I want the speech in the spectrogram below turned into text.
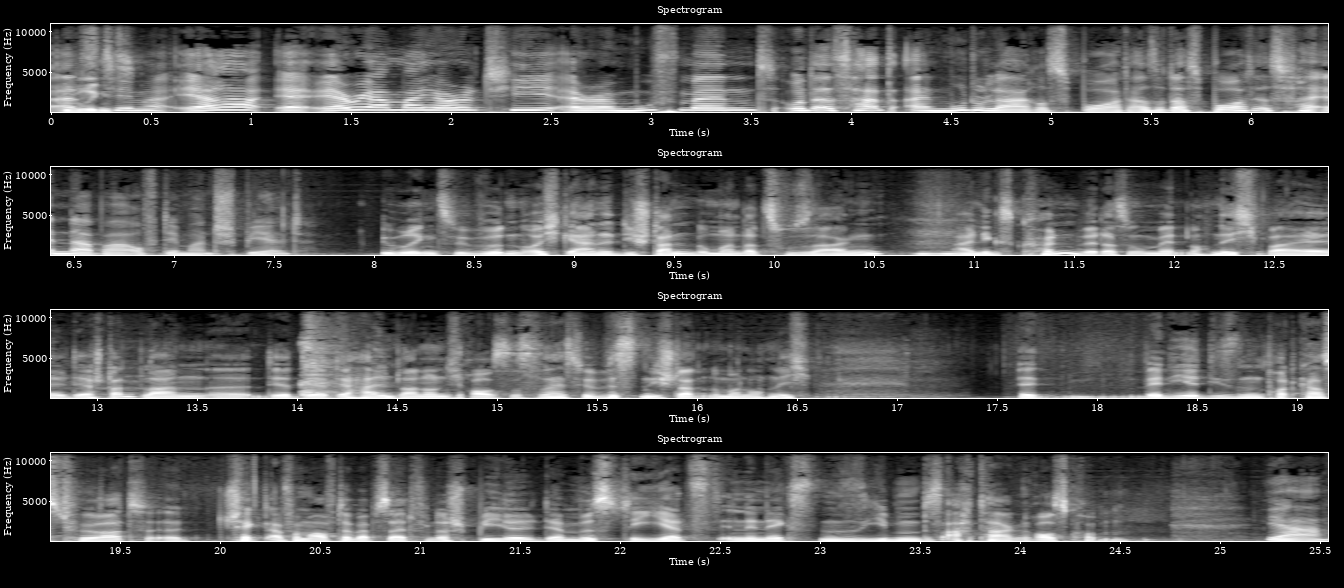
als Übrigens- Thema Area, äh, Area Majority, Area Movement und es hat ein modulares Board. Also das Board ist veränderbar, auf dem man spielt. Übrigens, wir würden euch gerne die Standnummern dazu sagen. Mhm. Allerdings können wir das im Moment noch nicht, weil der Standplan, äh, der, der, der Hallenplan noch nicht raus ist. Das heißt, wir wissen die Standnummer noch nicht. Äh, Wenn ihr diesen Podcast hört, äh, checkt einfach mal auf der Website von das Spiel. Der müsste jetzt in den nächsten sieben bis acht Tagen rauskommen. Ja,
